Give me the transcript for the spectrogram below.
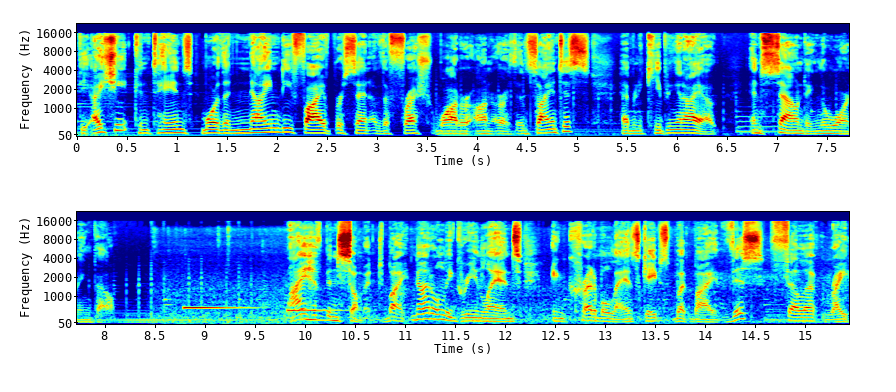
The ice sheet contains more than 95% of the fresh water on Earth, and scientists have been keeping an eye out and sounding the warning bell. I have been summoned by not only Greenland's incredible landscapes, but by this fella right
